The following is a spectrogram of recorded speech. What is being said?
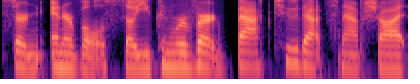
certain intervals. So you can revert back to that snapshot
